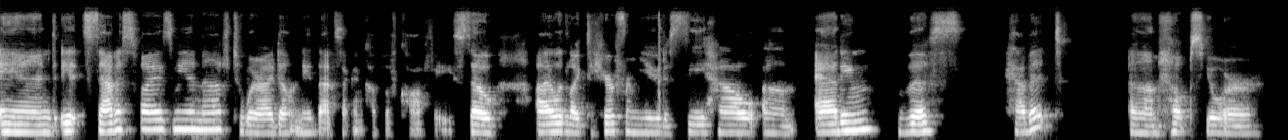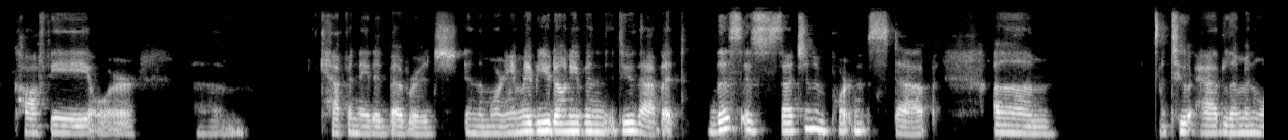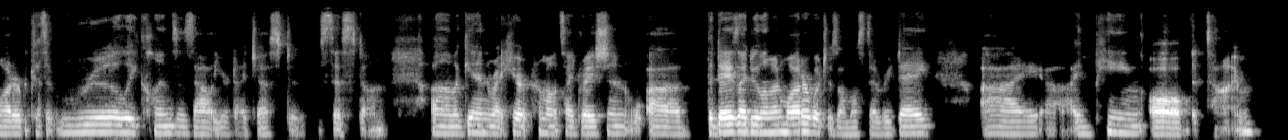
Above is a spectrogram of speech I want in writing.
And it satisfies me enough to where I don't need that second cup of coffee. So I would like to hear from you to see how um, adding this habit um, helps your coffee or um, caffeinated beverage in the morning. And maybe you don't even do that, but this is such an important step. Um, to add lemon water because it really cleanses out your digestive system. Um, again, right here it promotes hydration. Uh, the days I do lemon water, which is almost every day, I uh, am peeing all the time.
